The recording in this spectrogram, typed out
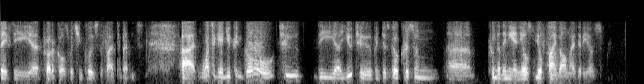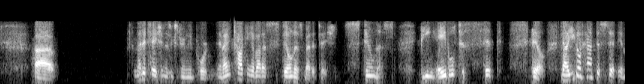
safety uh, protocols, which includes the five Tibetans. Uh, once again, you can go to the uh, YouTube and just go Chrism uh, Kundalini, and you'll you'll find all my videos. Uh, meditation is extremely important, and I'm talking about a stillness meditation. Stillness, being able to sit still. Now, you don't have to sit in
